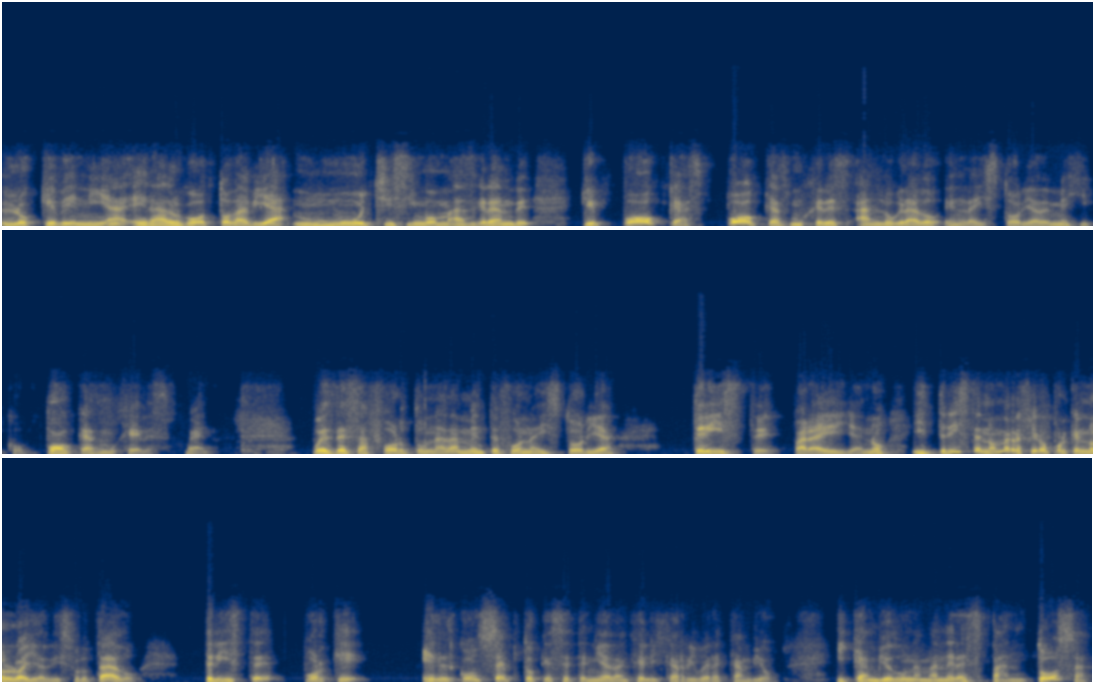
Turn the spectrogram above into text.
lo que venía era algo todavía muchísimo más grande que pocas, pocas mujeres han logrado en la historia de México. Pocas mujeres. Bueno, pues desafortunadamente fue una historia triste para ella, ¿no? Y triste no me refiero porque no lo haya disfrutado, triste porque el concepto que se tenía de Angélica Rivera cambió y cambió de una manera espantosa.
